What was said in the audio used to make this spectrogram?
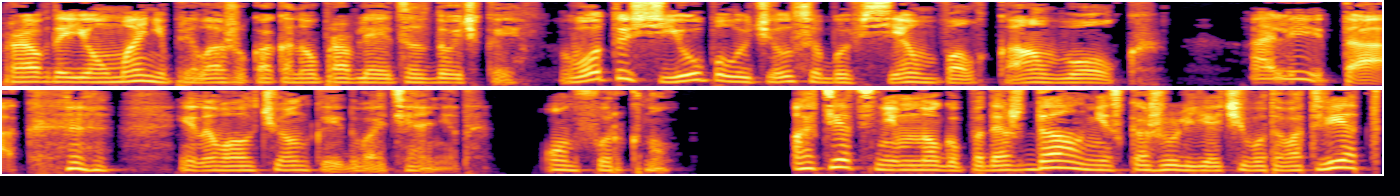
Правда, я ума не приложу, как она управляется с дочкой. Вот и Сью получился бы всем волкам волк. Али так, и на волчонка едва тянет. Он фыркнул. Отец немного подождал, не скажу ли я чего-то в ответ,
